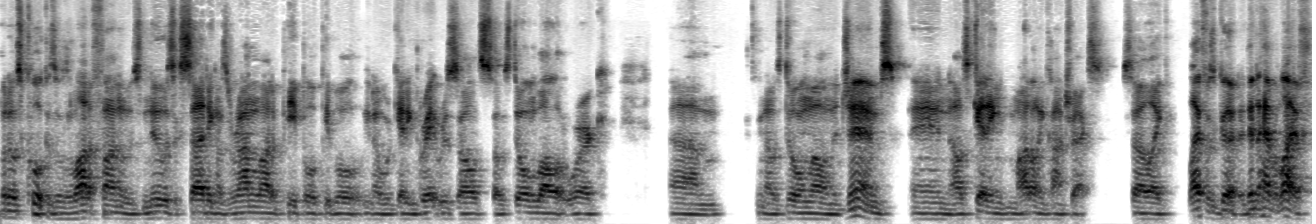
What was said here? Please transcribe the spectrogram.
but it was cool because it was a lot of fun. It was new, it was exciting. I was around a lot of people. People, you know, were getting great results. So I was doing well at work. Um, you know, I was doing well in the gyms, and I was getting modeling contracts. So like, life was good. I didn't have a life,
